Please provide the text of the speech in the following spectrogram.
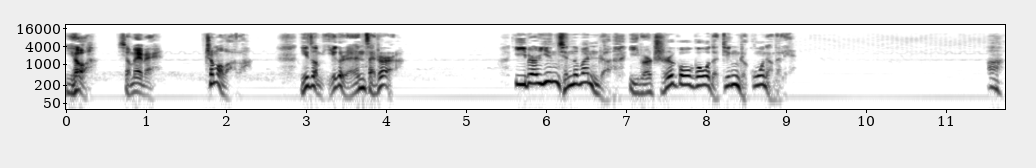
哟，小妹妹，这么晚了，你怎么一个人在这儿啊？一边殷勤的问着，一边直勾勾的盯着姑娘的脸。啊，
